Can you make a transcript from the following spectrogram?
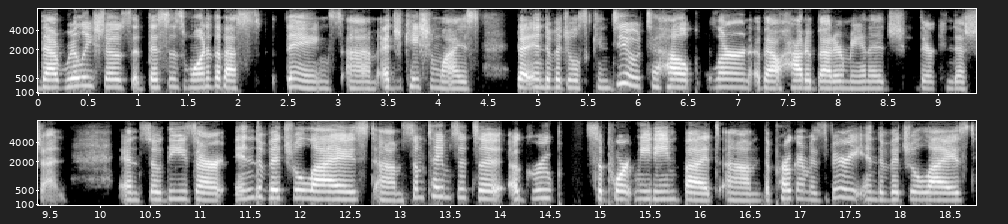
that really shows that this is one of the best things um, education wise that individuals can do to help learn about how to better manage their condition. And so these are individualized, um, sometimes it's a, a, group support meeting, but um, the program is very individualized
